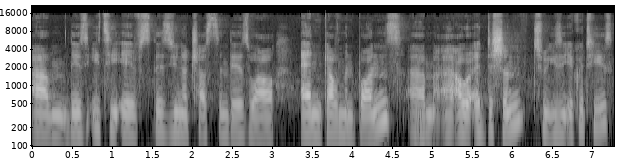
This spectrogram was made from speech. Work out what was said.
Um, there's ETFs, there's unit trusts in there as well, and government bonds, um, uh, our addition to Easy Equities.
